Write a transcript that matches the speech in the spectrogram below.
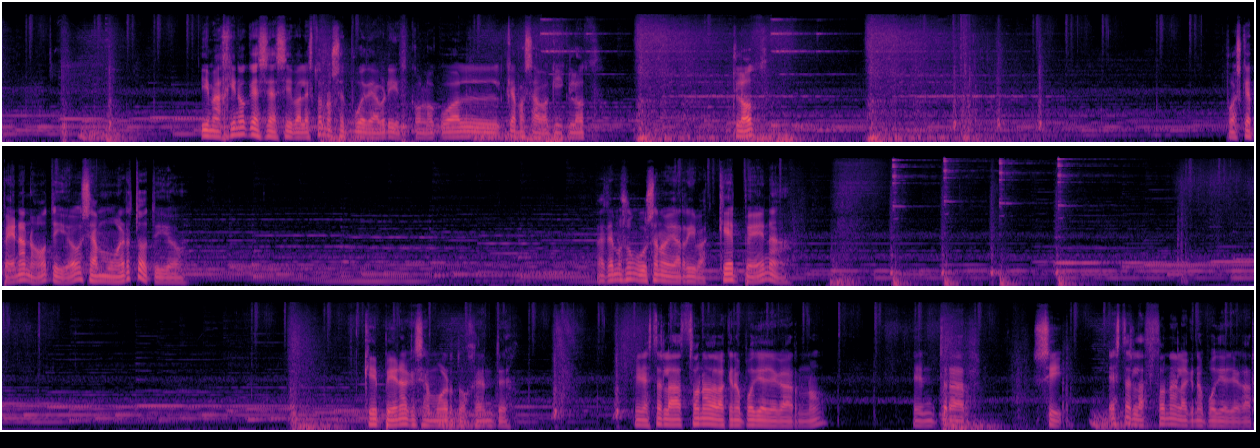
Imagino que sea así, vale. Esto no se puede abrir, con lo cual... ¿Qué ha pasado aquí, Claude? ¿Claude? Pues qué pena, ¿no, tío? Se ha muerto, tío. tenemos un gusano ahí arriba. ¡Qué pena! Qué pena que se ha muerto, gente. Mira, esta es la zona de la que no podía llegar, ¿no? Entrar. Sí, esta es la zona en la que no podía llegar.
